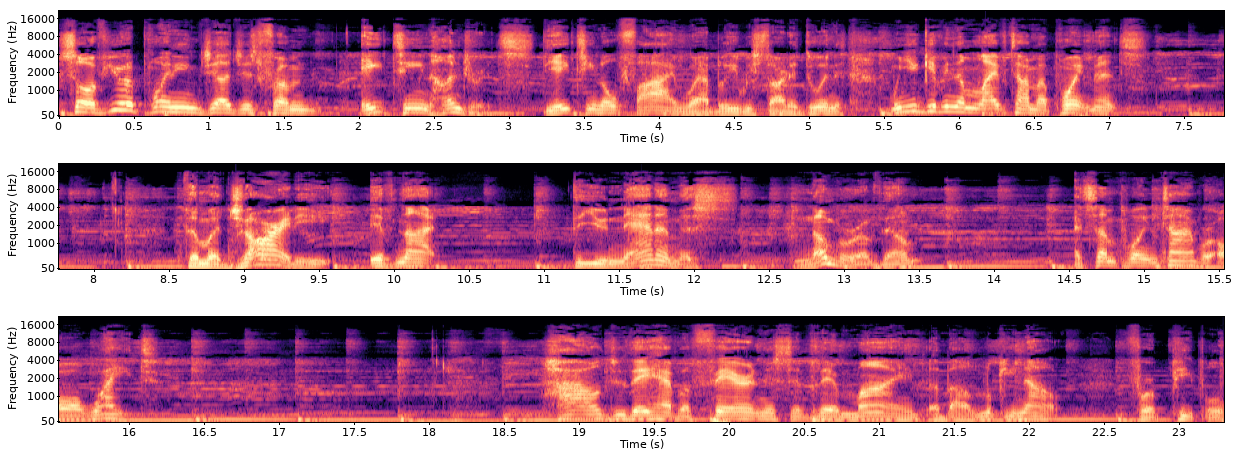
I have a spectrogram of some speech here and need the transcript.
So if you're appointing judges from 1800s, the 1805, when I believe we started doing this, when you're giving them lifetime appointments, the majority, if not the unanimous number of them, at some point in time were all white. How do they have a fairness of their mind about looking out for people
